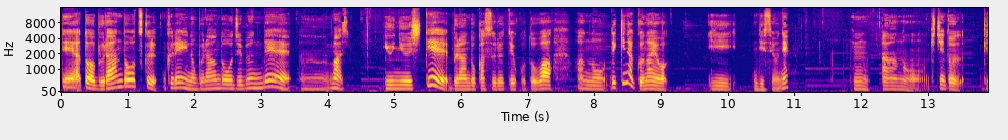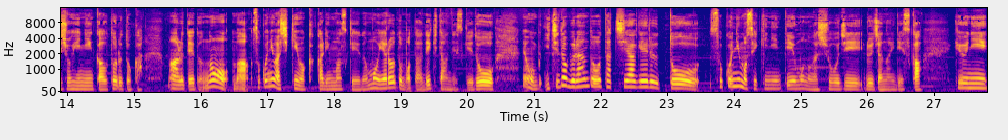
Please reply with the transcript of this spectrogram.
であとはブランドを作るクレイのブランドを自分でうんまあ輸入してブランド化するっていうことはあのできなくないはいいんですよね。うん、あのきちんと化粧品認可を取るとか、まあ、ある程度の、まあ、そこには資金はかかりますけれどもやろうと思ったらできたんですけどでも一度ブランドを立ち上げるとそこにも責任っていうものが生じるじゃないですか。急に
